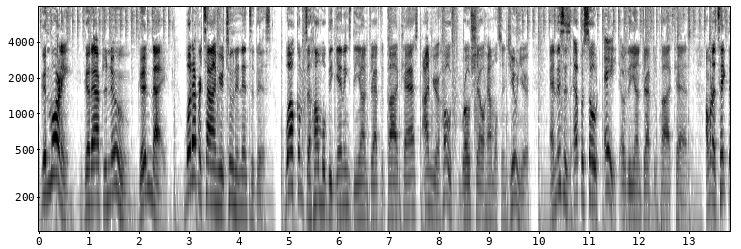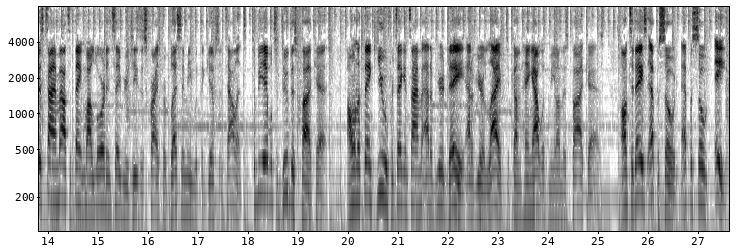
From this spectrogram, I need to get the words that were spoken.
Good morning, good afternoon, good night. Whatever time you're tuning into this, welcome to Humble Beginnings, the Undrafted Podcast. I'm your host, Roushell Hamilton Jr., and this is episode 8 of the Undrafted Podcast. I want to take this time out to thank my Lord and Savior Jesus Christ for blessing me with the gifts and talents to be able to do this podcast. I want to thank you for taking time out of your day, out of your life to come hang out with me on this podcast. On today's episode, episode 8,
